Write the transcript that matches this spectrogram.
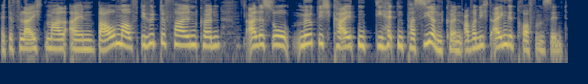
hätte vielleicht mal ein Baum auf die Hütte fallen können. Alles so Möglichkeiten, die hätten passieren können, aber nicht eingetroffen sind.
